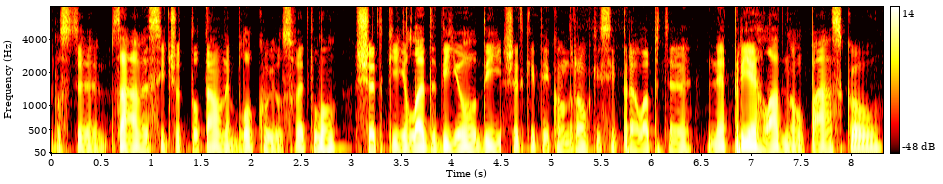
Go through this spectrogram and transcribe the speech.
proste závesy, čo totálne blokujú svetlo. Všetky LED diódy, všetky tie kontrolky si prelepte nepriehľadnou páskou.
